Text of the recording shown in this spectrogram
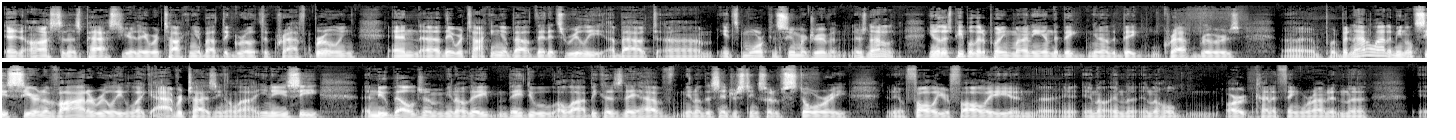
in Austin this past year, they were talking about the growth of craft brewing, and uh, they were talking about that it's really about um, it's more consumer driven. There's not, a, you know, there's people that are putting money in the big, you know, the big craft brewers. Uh, put, but not a lot. I mean, you don't see Sierra Nevada really like advertising a lot. You know, you see uh, New Belgium. You know, they they do a lot because they have you know this interesting sort of story. You know, follow your folly and uh, in the the whole art kind of thing around it and the uh,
